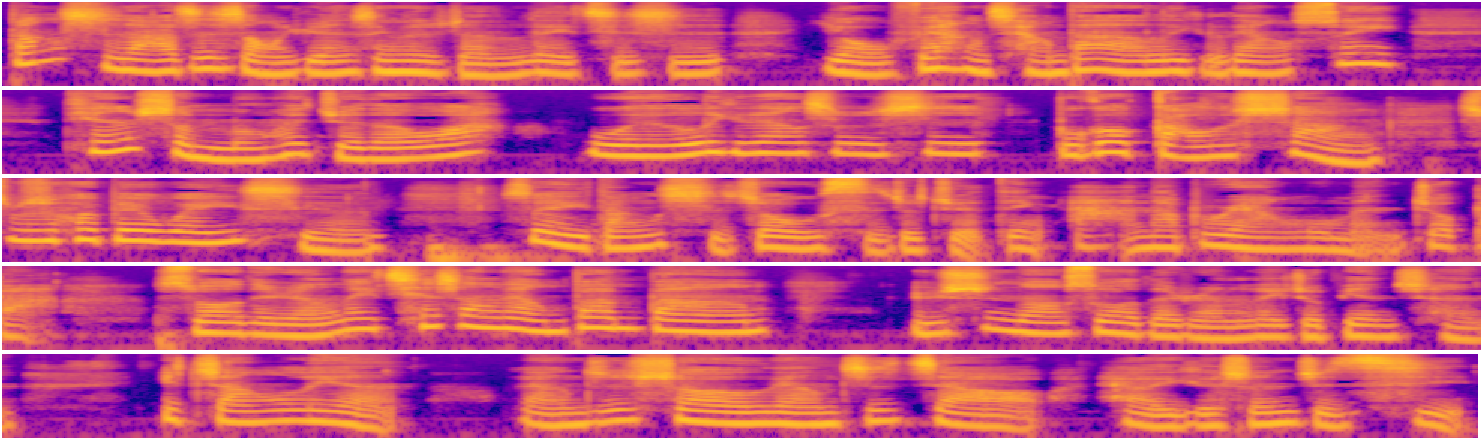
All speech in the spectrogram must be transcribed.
当时啊，这种圆形的人类其实有非常强大的力量，所以天神们会觉得哇，我的力量是不是？不够高尚，是不是会被威胁？所以当时宙斯就决定啊，那不然我们就把所有的人类切成两半吧。于是呢，所有的人类就变成一张脸、两只手、两只脚，还有一个生殖器。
